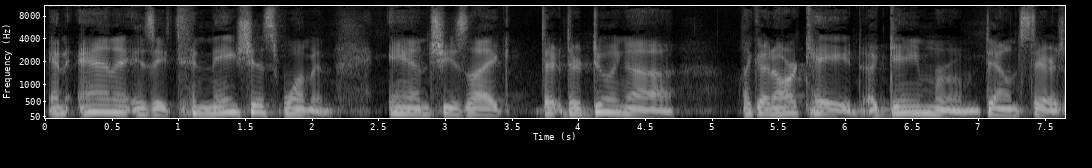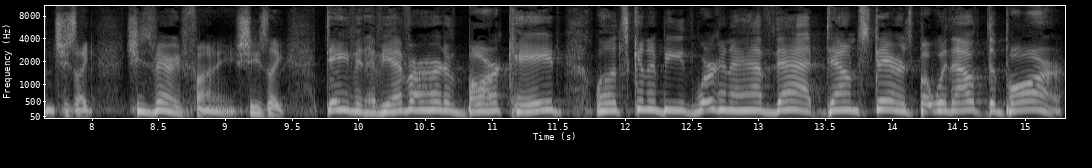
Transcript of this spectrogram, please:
And Anna is a tenacious woman, and she's like, they're, they're doing a like an arcade, a game room downstairs, and she's like, she's very funny. She's like, David, have you ever heard of Barcade? Well, it's gonna be, we're gonna have that downstairs, but without the bar.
